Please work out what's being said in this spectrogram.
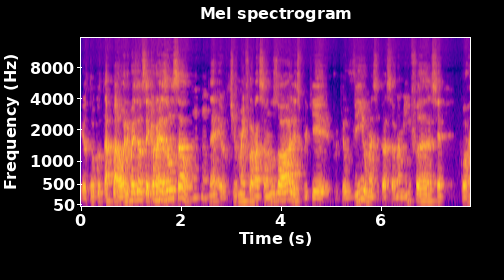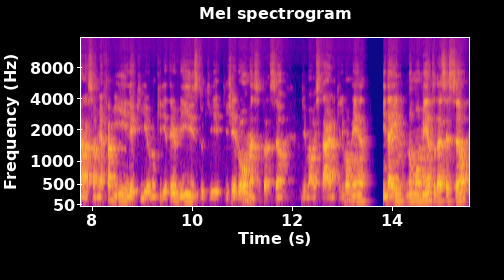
eu tô com tapa-olho, mas eu sei que é uma resolução. Uhum. Né? Eu tive uma inflamação nos olhos, porque, porque eu vi uma situação na minha infância com relação à minha família, que eu não queria ter visto, que, que gerou uma situação de mal-estar naquele momento. E daí, no momento da sessão,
